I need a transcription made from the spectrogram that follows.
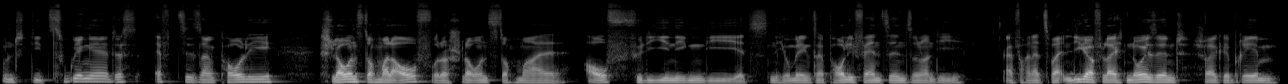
und die Zugänge des FC St. Pauli. Schlau uns doch mal auf oder schlau uns doch mal auf für diejenigen, die jetzt nicht unbedingt St. Pauli-Fans sind, sondern die einfach in der zweiten Liga vielleicht neu sind. Schalke, Bremen,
